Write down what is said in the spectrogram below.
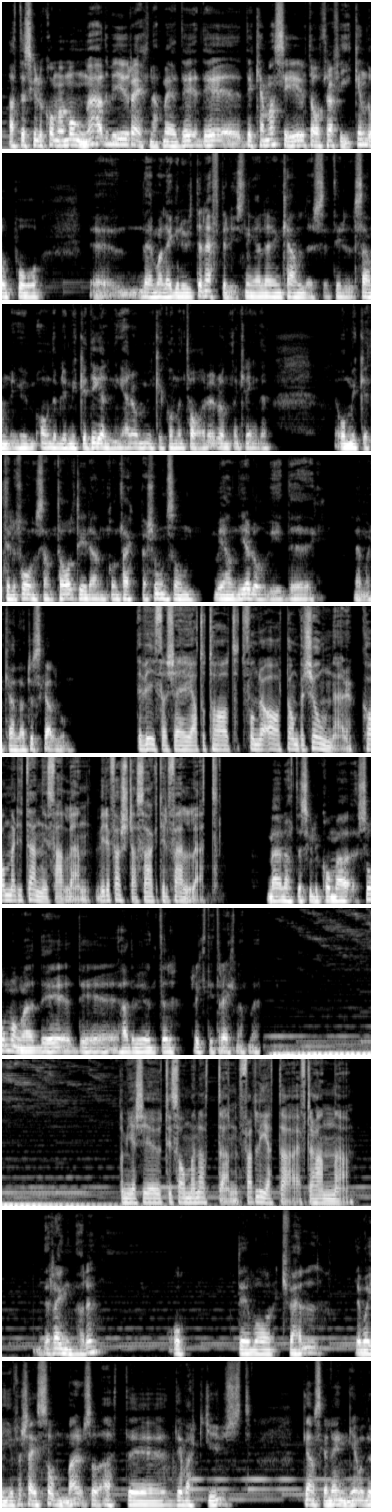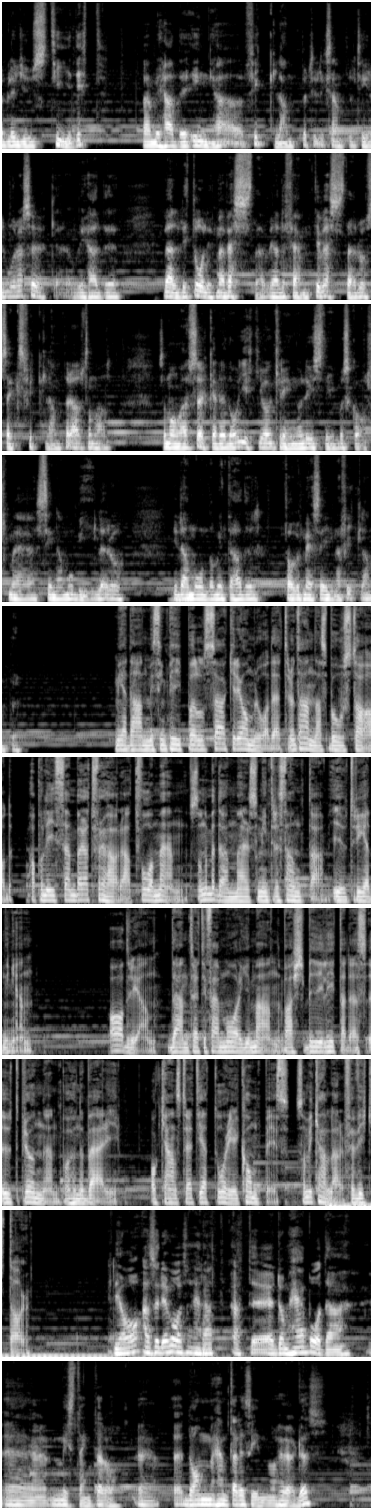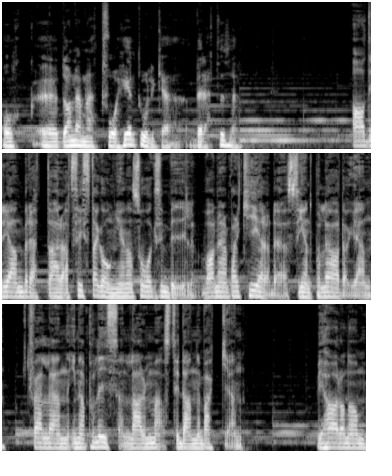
Att det skulle komma många hade vi ju räknat med. Det, det, det kan man se utav trafiken då på när man lägger ut en efterlysning eller en kallelse till samling. Om det blir mycket delningar och mycket kommentarer runt omkring det. Och mycket telefonsamtal till den kontaktperson som vi anger då vid eh, när man kallar till skallgång. Det visar sig att totalt 218 personer kommer till tennishallen vid det första söktillfället. Men att det skulle komma så många, det, det hade vi ju inte riktigt räknat med. De ger sig ut i sommarnatten för att leta efter Hanna. Det regnade och det var kväll. Det var i och för sig sommar så att eh, det vart ljust ganska länge och det blev ljust tidigt. Men vi hade inga ficklampor till exempel till våra sökare. Och vi hade väldigt dåligt med västar. Vi hade 50 västar och sex ficklampor allt som allt. Så många sökare de gick ju omkring och lyste i buskage med sina mobiler och i den mån de inte hade tagit med sig egna ficklampor. Medan Missing People söker i området runt Hannas bostad har polisen börjat förhöra två män som de bedömer som intressanta i utredningen. Adrian, den 35-årige man vars bil hittades utbrunnen på Hunneberg och hans 31-årige kompis som vi kallar för Viktor. Ja, alltså det var så här att, att eh, de här båda eh, misstänkta då, eh, de hämtades in och hördes. Och eh, de lämnade två helt olika berättelser. Adrian berättar att sista gången han såg sin bil var när han parkerade sent på lördagen, kvällen innan polisen larmas till Dannebacken. Vi hör honom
